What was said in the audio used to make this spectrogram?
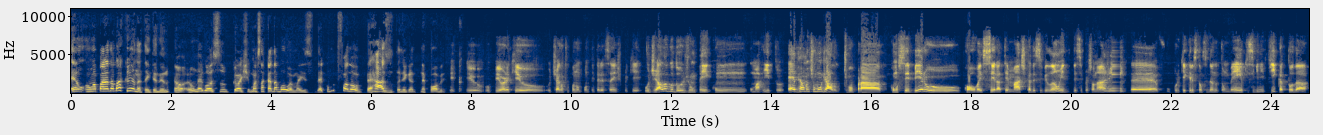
é, é uma parada bacana, tá entendendo? É, é um negócio que eu acho uma sacada boa, mas é como tu falou, é raso, tá ligado? Não é pobre. E, e o pior é que o, o Thiago tocou num ponto interessante, porque o diálogo do Junpei com o Marito é realmente um bom diálogo. Tipo, pra conceber o qual vai ser a temática desse vilão e desse personagem, é, o porquê que eles estão se dando tão bem, o que significa toda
